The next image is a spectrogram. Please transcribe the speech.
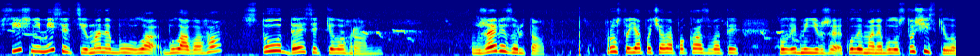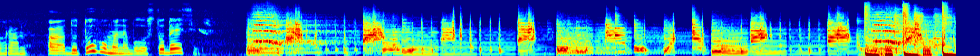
В січні місяці в мене була, була вага 110 кілограмів. Вже результат. Просто я почала показувати, коли мені вже коли в мене було 106 кілограмів, а до того в мене було 110. Все,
